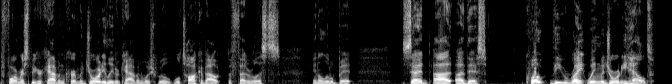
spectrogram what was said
former Speaker Cavan, current Majority Leader Cavan, which we'll we'll talk about the Federalists in a little bit, said uh, uh, this quote: "The right wing majority held,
